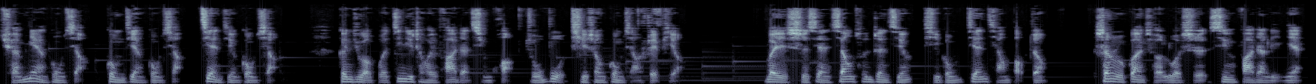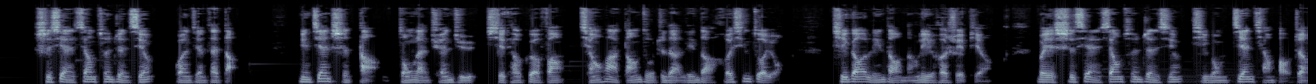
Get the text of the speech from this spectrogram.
全面共享、共建共享、渐进共享。根据我国经济社会发展情况，逐步提升共享水平，为实现乡村振兴提供坚强保证。深入贯彻落实新发展理念，实现乡村振兴，关键在党，并坚持党总揽全局、协调各方，强化党组织的领导核心作用，提高领导能力和水平。为实现乡村振兴提供坚强保证，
